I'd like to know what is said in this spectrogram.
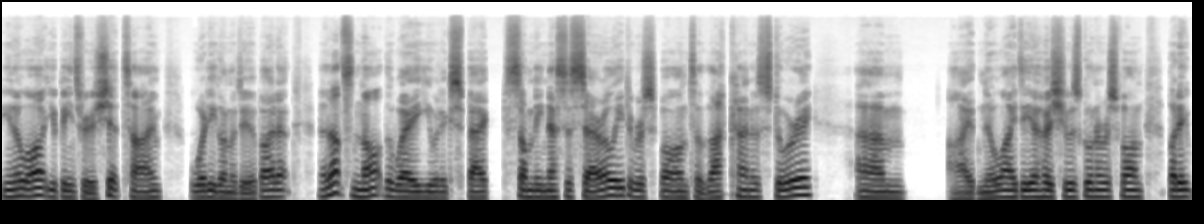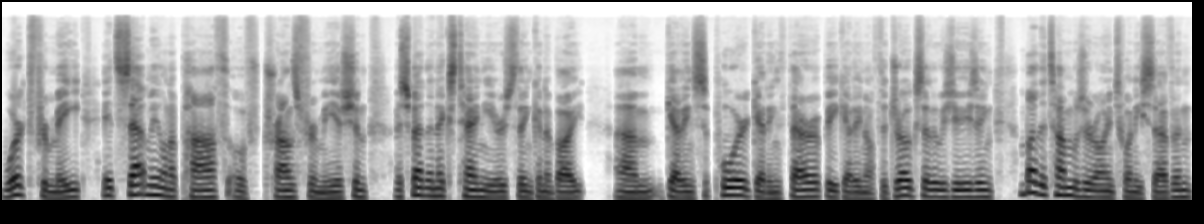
you know what, you've been through a shit time. What are you going to do about it? Now, that's not the way you would expect somebody necessarily to respond to that kind of story. Um, I had no idea how she was going to respond, but it worked for me. It set me on a path of transformation. I spent the next 10 years thinking about um, getting support, getting therapy, getting off the drugs that I was using. And by the time I was around 27,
